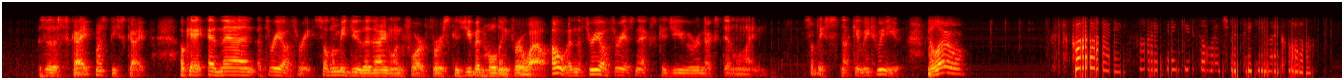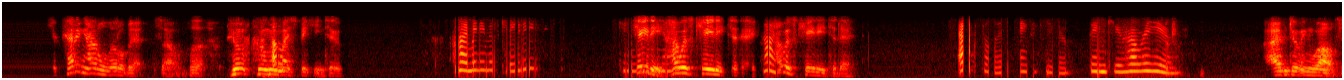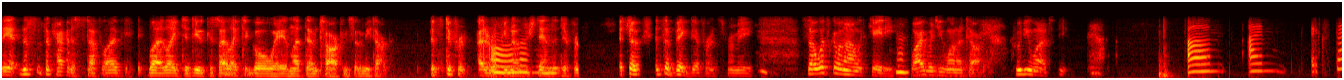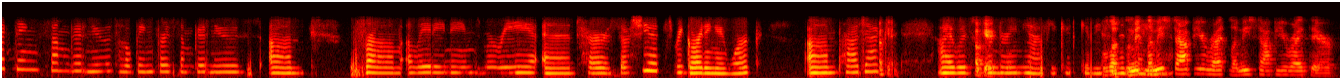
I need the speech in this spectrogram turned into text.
Is it a Skype? Must be Skype. Okay, and then a 303. So let me do the 914 first because you've been holding for a while. Oh, and the 303 is next because you were next in line. Somebody snuck in between you. Hello? Hi. Hi. Thank you so much for taking my call. You're cutting out a little bit, so ugh. who, whom am Oh. I speaking to? Hi, my name is Katie. Katie. How is Katie today? Hi. How is Katie today? Excellent. Thank you. Thank you. How are you? I'm doing well. See, this is the kind of stuff I, I like to do because I like to go away and let them talk instead of me talk. It's different. I don't know Oh, if you understand the difference. It's a it's a big difference for me. So what's going on with Katie? Hmm. Why would you want to talk? Who do you want to? Um, I'm expecting some good news, hoping for some good news um, from a lady named Marie and her associates regarding a work um, project. Okay. I was Okay. wondering, yeah, if you could give me some Let, let me let me stop you right. Let me stop you right there.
